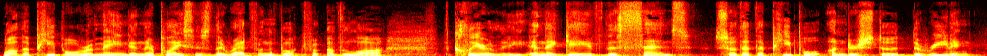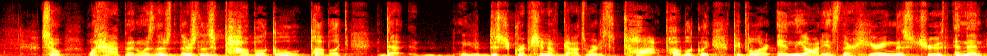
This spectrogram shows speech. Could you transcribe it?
while the people remained in their places. They read from the book of the law clearly and they gave the sense so that the people understood the reading. So what happened was there's, there's this public, public de, description of God's word. It's taught publicly. People are in the audience. They're hearing this truth. And then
